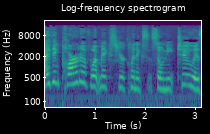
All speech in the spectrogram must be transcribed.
I think part of what makes your clinics so neat too is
